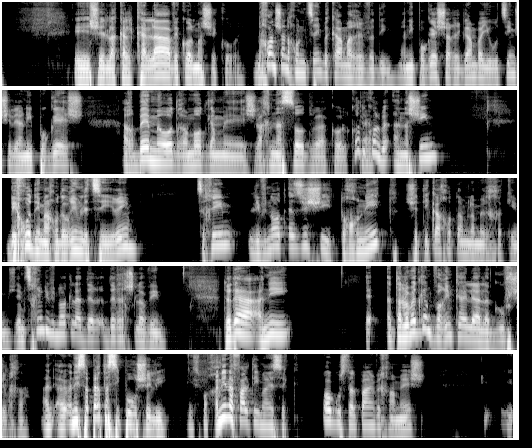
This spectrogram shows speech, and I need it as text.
אה, של הכלכלה וכל מה שקורה. נכון שאנחנו נמצאים בכמה רבדים. אני פוגש הרי גם בייעוצים שלי, אני פוגש הרבה מאוד רמות גם אה, של הכנסות והכל. קודם כן. כל, אנשים, בייחוד אם אנחנו מדברים לצעירים, צריכים לבנות איזושהי תוכנית שתיקח אותם למרחקים. הם צריכים לבנות לה דר, דרך שלבים. אתה יודע, אני, אתה לומד גם דברים כאלה על הגוף שלך. אני, אני אספר את הסיפור שלי. נשמח. אני נפלתי מהעסק, אוגוסט 2005,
